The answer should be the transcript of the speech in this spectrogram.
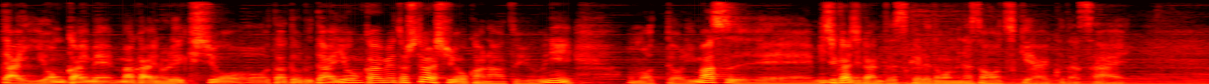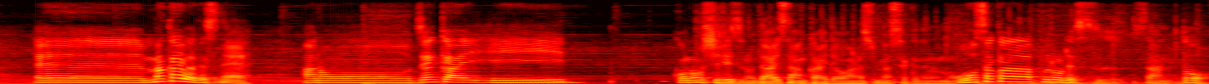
第4回目魔界の歴史をたどる第4回目としてはしようかなというふうに思っております、えー短い時間ですけれども皆さんお付き合いください。えー魔界はですね、あのー前回このシリーズの第3回でお話しましたけれども大阪プロレスさんと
